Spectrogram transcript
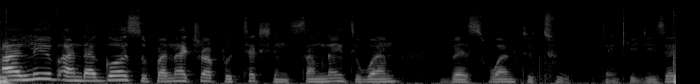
I live under God's supernatural protection. Psalm 91 verse 1 to 2. Thank you, Jesus.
